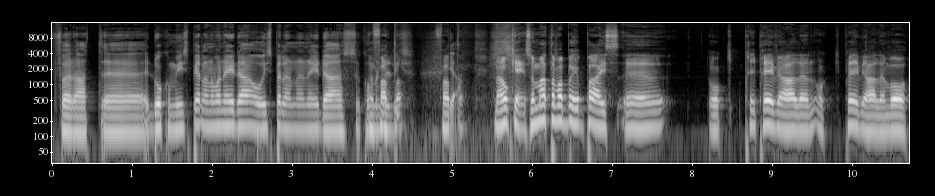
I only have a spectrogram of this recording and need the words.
För att eh, då kommer ju spelarna vara nöjda och är spelarna nöjda så kommer fattar. det liksom... Fattar. Men okej, så mattan var bajs eh, och Previa-hallen och Previahallen var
